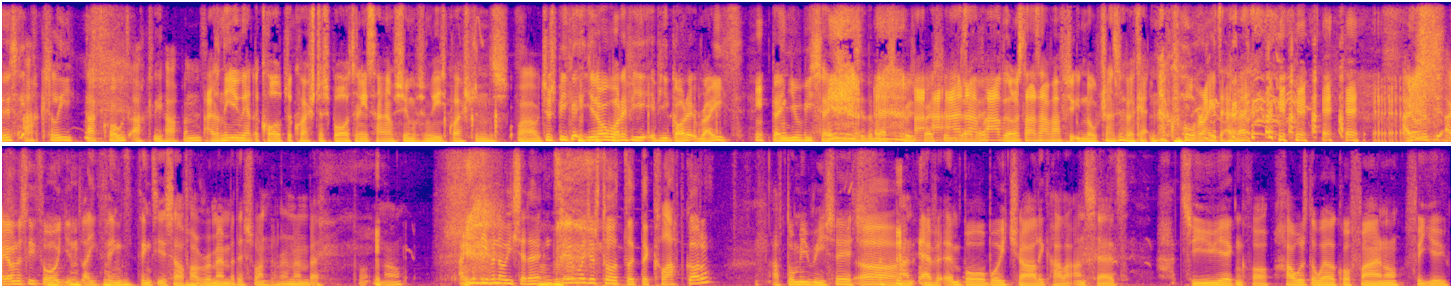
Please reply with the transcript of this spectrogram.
This actually, that quote actually happened. I don't think you get to call up the question of sport anytime soon with some of these questions. Wow, just because you know what? If you if you got it right, then you'll be saying these are the best quiz questions I, as I've, ever. I'll be honest, as I've absolutely no chance of ever getting that quote right ever. I honestly, I honestly thought you'd like think think to yourself, "I'll remember this one." I remember, but no. I didn't even know he said it into him. I just thought like the clap got him. I've done my research, Oh. and Everton ball boy Charlie Callahan said to you, Jurgen Klopp, "How was the World Cup final for you?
